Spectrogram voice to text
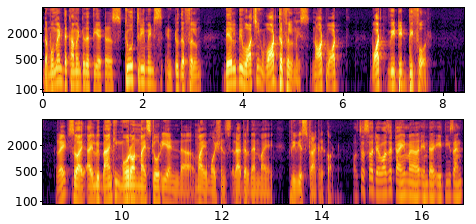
The moment they come into the theaters, two, three minutes into the film, they will be watching what the film is, not what, what we did before right? So I, will be banking more on my story and uh, my emotions rather than my previous track record. Also, sir, there was a time uh, in the 80s and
